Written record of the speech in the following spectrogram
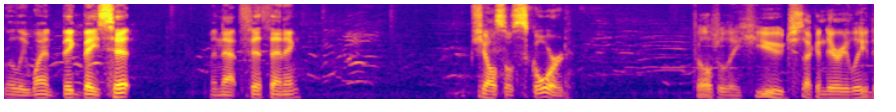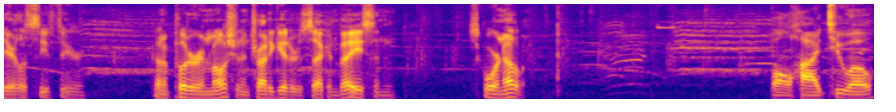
Lily went big base hit in that fifth inning. She also scored. Phillips with a huge secondary lead there. Let's see if they're going to put her in motion and try to get her to second base and score another one. Ball high 2 0.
